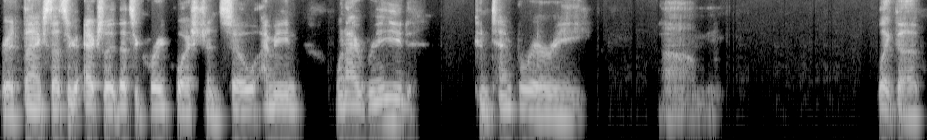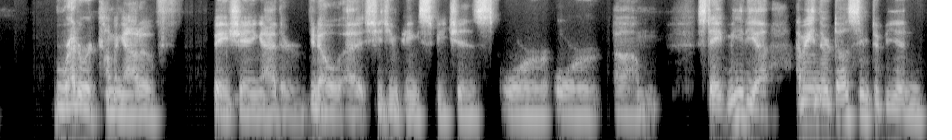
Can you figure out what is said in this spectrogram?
Great, thanks. That's a, actually that's a great question. So, I mean, when I read contemporary, um, like the rhetoric coming out of Beijing, either you know uh, Xi Jinping's speeches or or um, state media, I mean, there does seem to be an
